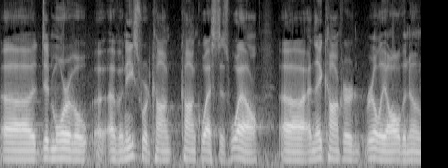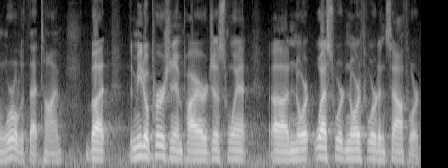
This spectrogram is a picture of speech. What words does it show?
uh, did more of, a, of an eastward con- conquest as well, uh, and they conquered really all the known world at that time. But the Medo Persian Empire just went uh, north, westward, northward, and southward.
